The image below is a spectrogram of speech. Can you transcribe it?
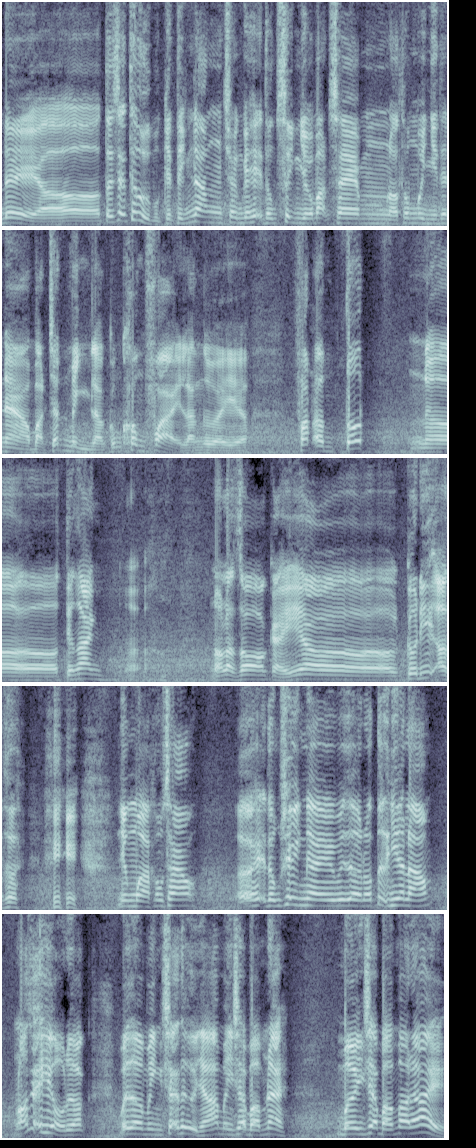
để uh, tôi sẽ thử một cái tính năng trong cái hệ thống sinh cho các bạn xem nó thông minh như thế nào. Bản chất mình là cũng không phải là người phát âm tốt uh, tiếng Anh. Nó là do cái uh, cơ địa thôi. Nhưng mà không sao. Uh, hệ thống sinh này bây giờ nó tự nhiên lắm. Nó sẽ hiểu được. Bây giờ mình sẽ thử nhá. Mình sẽ bấm này. Mình sẽ bấm vào đây.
